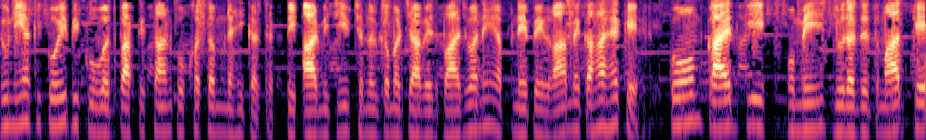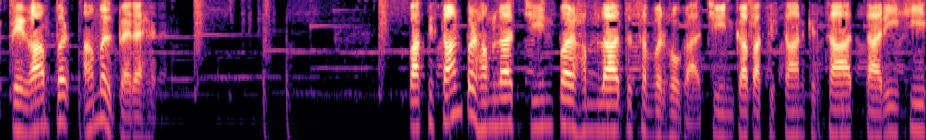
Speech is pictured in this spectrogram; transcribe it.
दुनिया की कोई भी कुवत पाकिस्तान को खत्म नहीं कर सकती। Army chief general Qamar Javed Bajwa ने अपने पैगाम में कहा है कि कौम कायद की उम्मीद जुरत एतमाद के पैगाम पर अमल पैरा है पाकिस्तान पर हमला, चीन पर हमला, तस्वर होगा। चीन का पाकिस्तान के साथ तारीखी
